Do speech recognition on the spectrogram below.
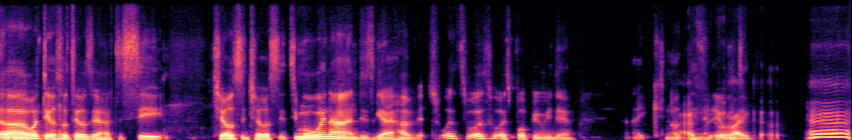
uh, what else? What else do I have to say? Chelsea, Chelsea, Timo Werner and this guy have it. What's what's what's popping with them? Like I nothing. feel everyone- like uh,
